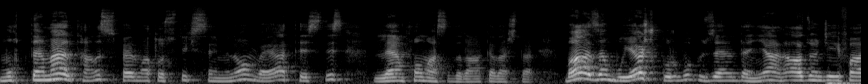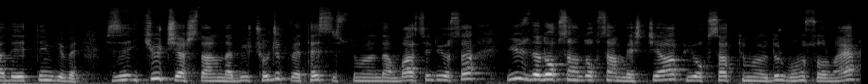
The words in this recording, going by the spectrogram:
muhtemel tanı spermatositik seminom veya testis lenfomasıdır arkadaşlar. Bazen bu yaş grubu üzerinden yani az önce ifade ettiğim gibi size 2-3 yaşlarında bir çocuk ve testis tümöründen bahsediyorsa %90-95 cevap yoksak tümördür bunu sormaya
